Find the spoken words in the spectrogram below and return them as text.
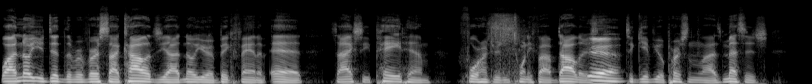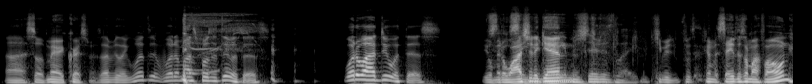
well, I know you did the reverse psychology. I know you're a big fan of Ed, so I actually paid him four hundred and twenty five dollars Yeah. to give you a personalized message. Uh, so Merry Christmas. I'd be like, what? What am I supposed to do with this? what do I do with this? You want me to watch it again? name and shit is like keep it, can I save this on my phone?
